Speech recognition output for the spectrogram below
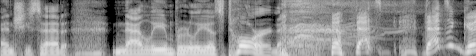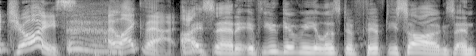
And she said, Natalie Imbruglia's Torn. that's that's a good choice. I like that. I said, If you give me a list of 50 songs and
